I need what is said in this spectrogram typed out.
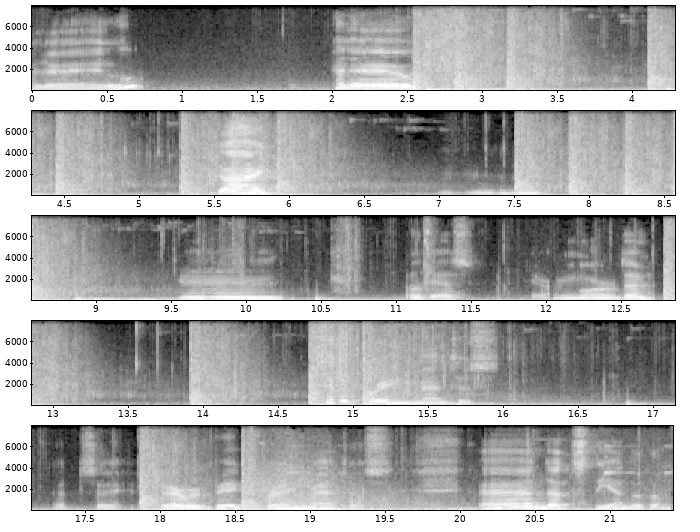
Hello? Hello? Die! And oh, there's there are more of them. Is that a praying mantis? That's a very big praying mantis, and that's the end of them.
